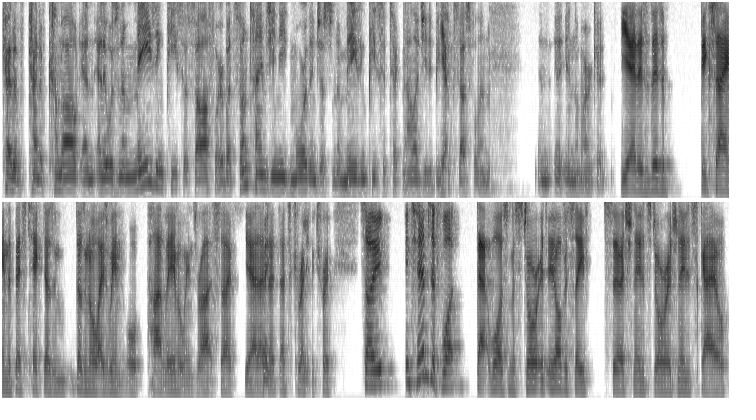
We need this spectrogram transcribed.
kind of kind of come out. And and it was an amazing piece of software but sometimes you need more than just an amazing piece of technology to be yep. successful in, in in the market. Yeah there's there's a big saying the best tech doesn't doesn't always win or hardly ever wins right? So yeah that, right. that, that's correctly true. So in terms of what that was from a story it, it obviously search needed storage needed scale.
